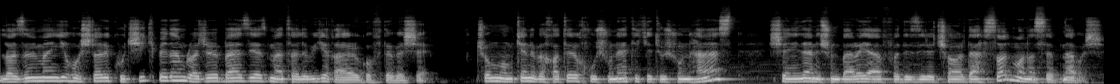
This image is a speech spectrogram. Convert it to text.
لازم من یه هشدار کوچیک بدم راجع به بعضی از مطالبی که قرار گفته بشه. چون ممکنه به خاطر خشونتی که توشون هست شنیدنشون برای افراد زیر 14 سال مناسب نباشه.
